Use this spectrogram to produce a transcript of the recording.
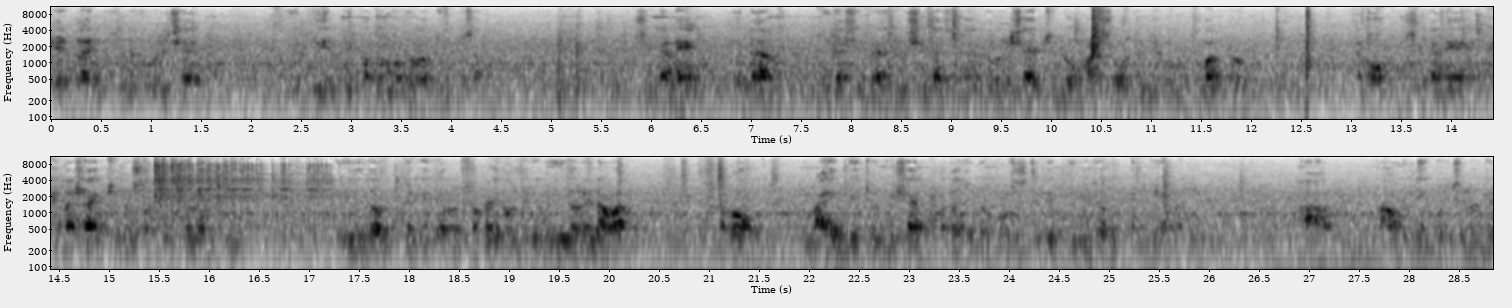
ডেট লাইন দিয়েছিল রবিল সাহেব। বিএনপি প্রথম ঘটনার স্যার সেখানে এটা লিডারশিপে ছিল শেখ হাসিনা রবিল সাহেব ছিল ওনার সহযোগী এবং মুখপাত্র এবং সেখানে হেনা সাহেব ছিল জন এমপি বিরোধী দল থেকে, সরকারি দল থেকে বিরোধী দলে নেওয়া এবং মাইন বি চৌধুরী সাহেব কথা ছিল পঁচিশ থেকে তিরিশ জন এমপি আনার আর আওয়ামী লীগ বলছিল যে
